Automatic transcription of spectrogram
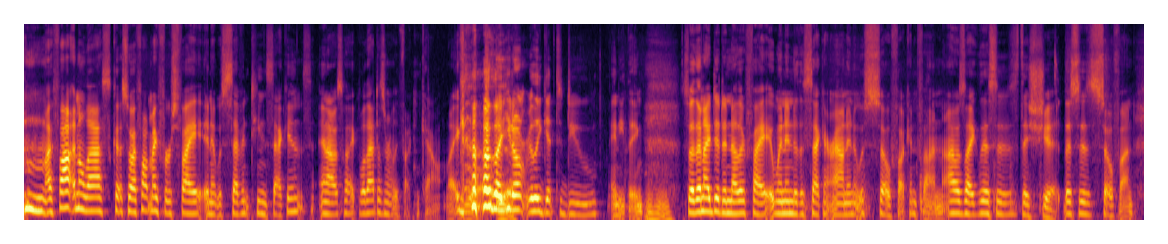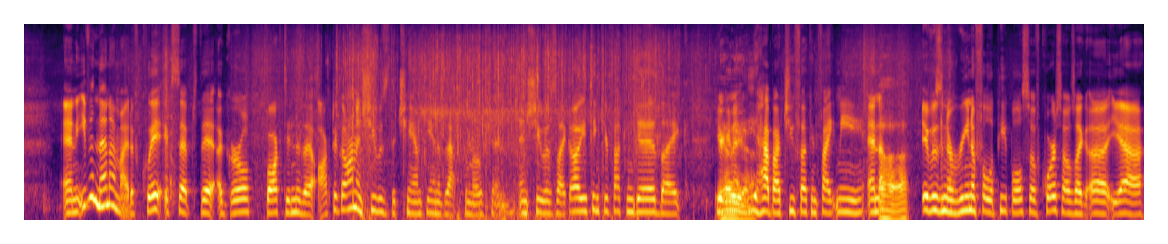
I fought in Alaska, so I fought my first fight, and it was 17 seconds, and I was like, "Well, that doesn't really fucking count." Like, I was like, "You don't really get to do anything." Mm-hmm. So then I did another fight. It went into the second round, and it was so fucking fun. I was like, "This is this shit. This is so fun." And even then, I might have quit, except that a girl walked into the octagon, and she was the champion of that promotion, and she was like, "Oh, you think you're fucking good? Like, you're Hell gonna? yeah. How about you fucking fight me?" And Uh-huh. it was an arena full of people, so of course I was like, "Uh, yeah."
